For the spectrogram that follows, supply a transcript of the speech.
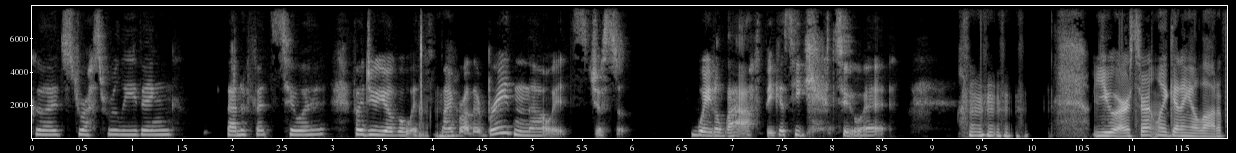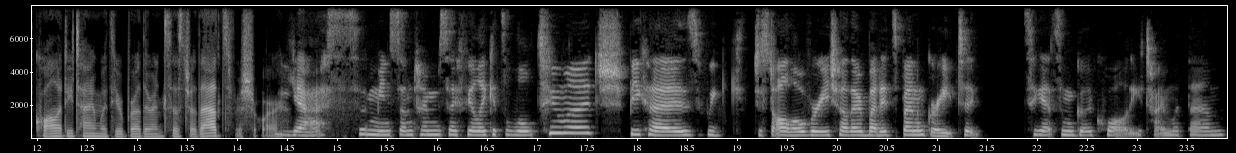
good stress relieving benefits to it. If I do yoga with mm-hmm. my brother Braden, though, it's just a way to laugh because he can't do it. you are certainly getting a lot of quality time with your brother and sister, that's for sure. Yes. I mean, sometimes I feel like it's a little too much because we just all over each other, but it's been great to to get some good quality time with them.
